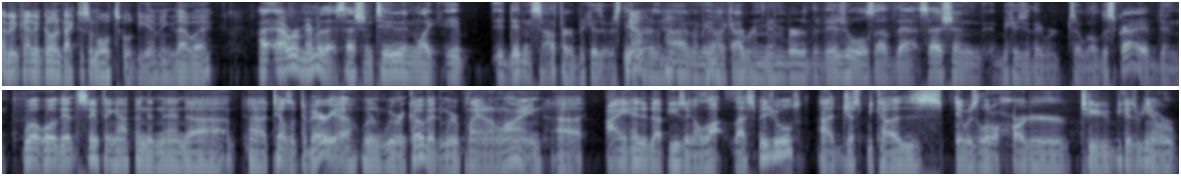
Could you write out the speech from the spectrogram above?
I've been kind of going back to some old school DMing that way. I, I remember that session too, and like it, it didn't suffer because it was theater No, of the no, mind. I mean, like I remember the visuals of that session because they were so well described, and Well, well, the, the same thing happened in, in uh, uh, Tales of Tiberia when we were in COVID and we were playing online. Uh, I ended up using a lot less visuals uh, just because it was a little harder to because you know we're,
